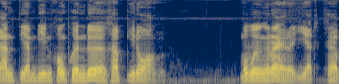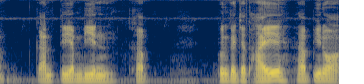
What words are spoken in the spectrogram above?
การเตรียมดินของเพิ่นเด้อครับ พี่น้องมาเบิ่งรายละเอียดครับ การเตรียมดินครับ เพิ่นก็จะไถครับพี่น้อง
